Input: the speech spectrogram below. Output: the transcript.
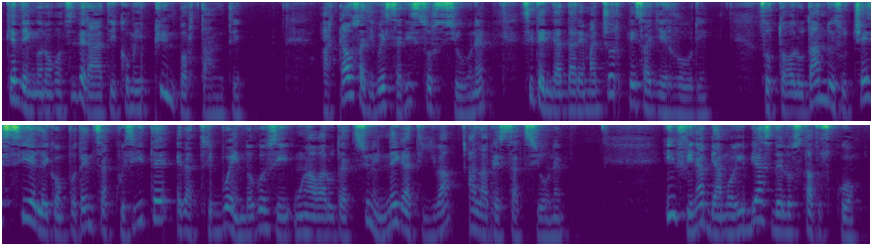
che vengono considerati come i più importanti. A causa di questa distorsione si tende a dare maggior peso agli errori, sottovalutando i successi e le competenze acquisite ed attribuendo così una valutazione negativa alla prestazione. Infine abbiamo il bias dello status quo,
